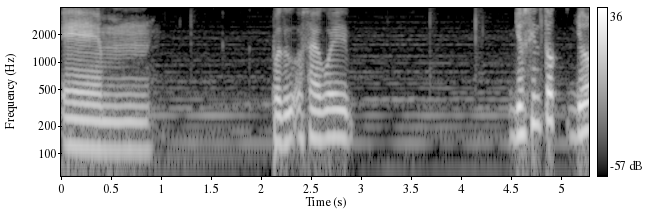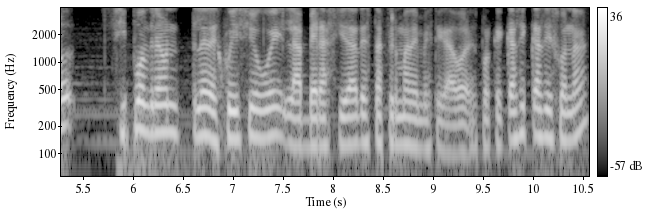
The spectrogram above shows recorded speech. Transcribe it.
em, pues, o sea, güey, yo siento, yo sí pondría un tele de juicio, güey, la veracidad de esta firma de investigadores, porque casi, casi suena,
